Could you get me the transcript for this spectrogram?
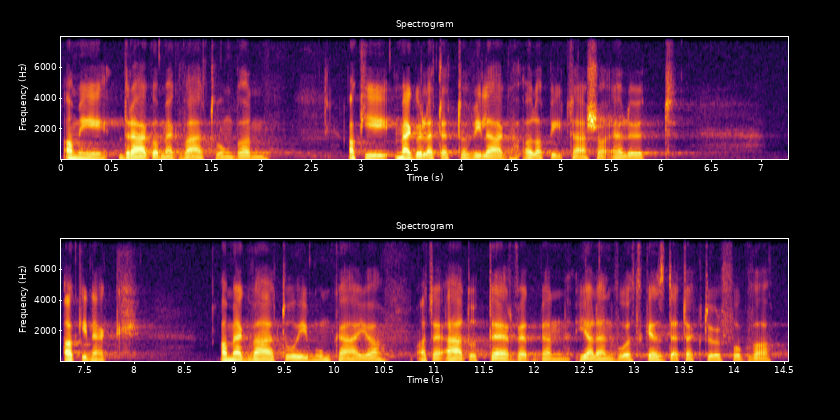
ami drága megváltunkban, aki megöletett a világ alapítása előtt, akinek a megváltói munkája a te áldott tervedben jelen volt kezdetektől fogva,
